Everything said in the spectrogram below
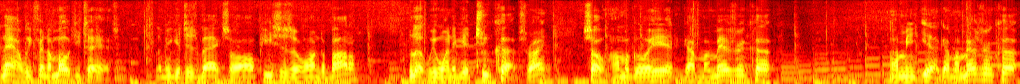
Now, we finna multitask. Let me get this back so all pieces are on the bottom. Look, we want to get two cups, right? So I'm gonna go ahead, got my measuring cup. I mean, yeah, got my measuring cup.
